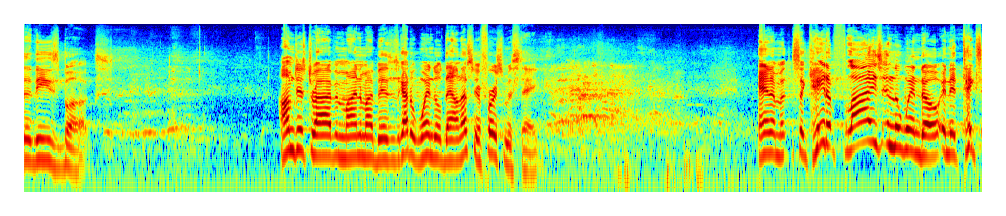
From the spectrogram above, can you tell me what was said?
of these bugs. I'm just driving, minding my business, got a window down. That's your first mistake and a cicada flies in the window, and it takes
